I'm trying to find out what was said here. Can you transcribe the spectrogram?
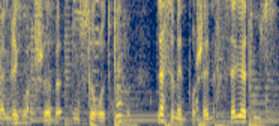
à Grégoire Chubb. On se retrouve la semaine prochaine. Salut à tous.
